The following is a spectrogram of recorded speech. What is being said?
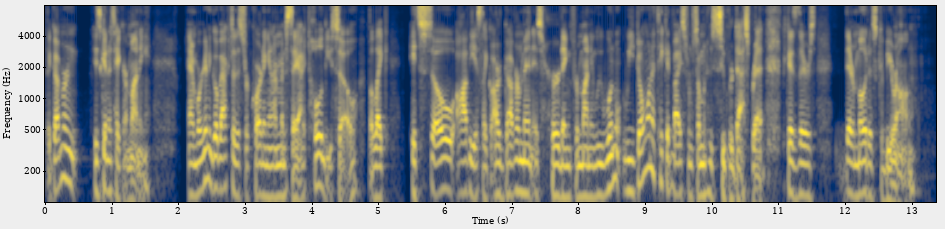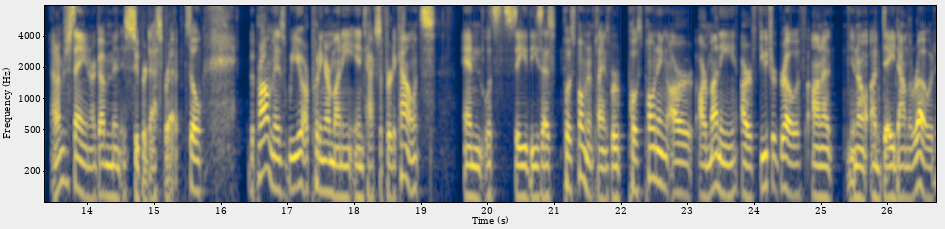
the government is going to take our money. And we're going to go back to this recording and I'm going to say, I told you so. But like, it's so obvious like our government is hurting for money we wouldn't we don't want to take advice from someone who's super desperate because there's their motives could be wrong and i'm just saying our government is super desperate so the problem is we are putting our money in tax deferred accounts and let's see these as postponement plans. We're postponing our, our money, our future growth on a you know a day down the road,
